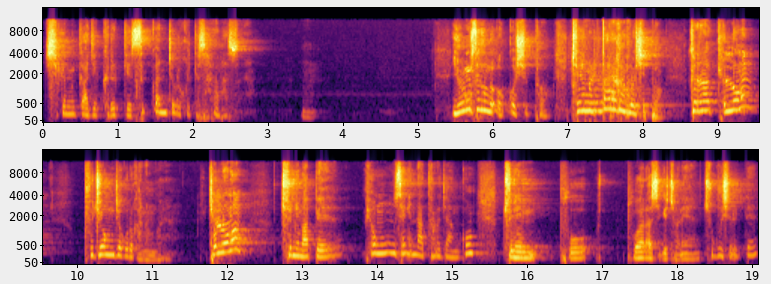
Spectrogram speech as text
지금까지 그렇게 습관적으로 그렇게 살아왔어요 영생을 얻고 싶어. 주님을 따라가고 싶어. 그러나 결론은 부정적으로 가는 거예요. 결론은 주님 앞에 평생에 나타나지 않고 주님 부, 부활하시기 전에 죽으실 때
